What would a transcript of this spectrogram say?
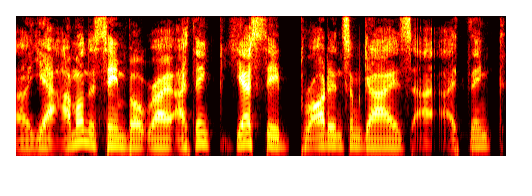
Uh, yeah, I'm on the same boat, right? I think yes, they brought in some guys. I, I think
